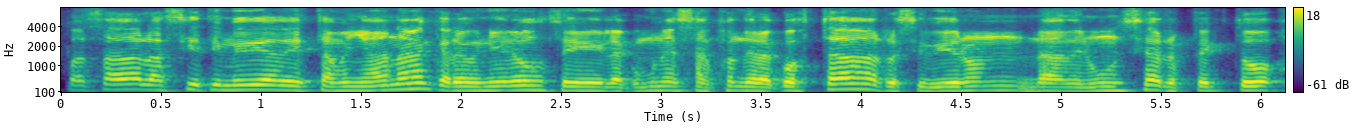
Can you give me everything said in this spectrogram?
Pasada las siete y media de esta mañana, carabineros de la comuna de San Juan de la Costa recibieron la denuncia respecto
